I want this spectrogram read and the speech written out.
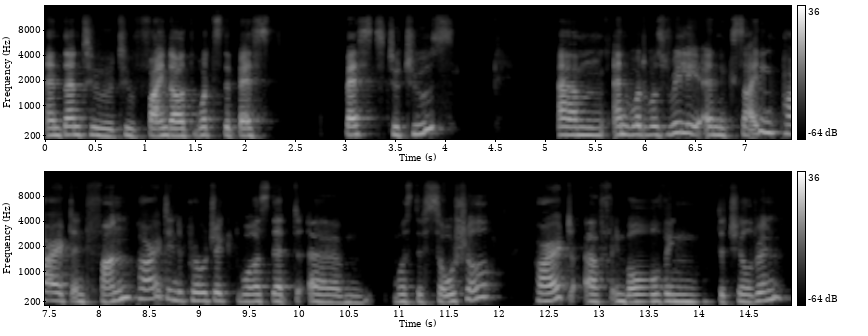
and then to to find out what's the best best to choose um, and what was really an exciting part and fun part in the project was that um, was the social part of involving the children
